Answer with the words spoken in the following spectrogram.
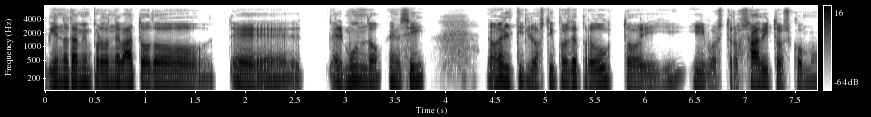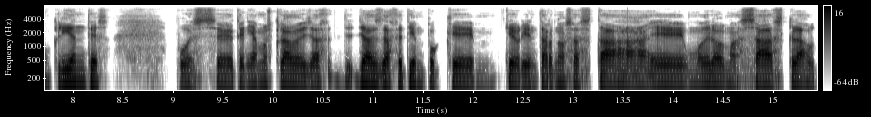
viendo también por dónde va todo el mundo en sí, ¿no? los tipos de producto y, vuestros hábitos como clientes, pues teníamos claro ya, desde hace tiempo que, orientarnos hasta un modelo más SaaS, cloud,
